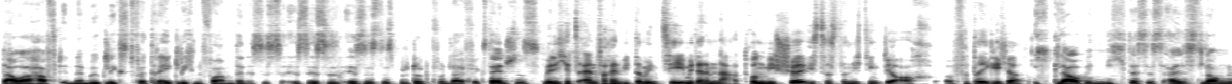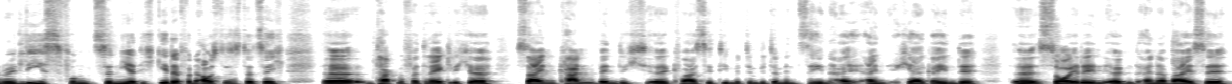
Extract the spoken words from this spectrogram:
dauerhaft in einer möglichst verträglichen Form, dann ist es, ist, ist, ist es das Produkt von Life Extensions. Wenn ich jetzt einfach ein Vitamin C mit einem Natron mische, ist das dann nicht irgendwie auch verträglicher? Ich glaube nicht, dass es als Long Release funktioniert. Ich gehe davon aus, dass es tatsächlich äh, Tacken verträglicher sein kann, wenn durch äh, quasi die mit dem Vitamin C einhergehende äh, Säure in irgendeiner Weise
